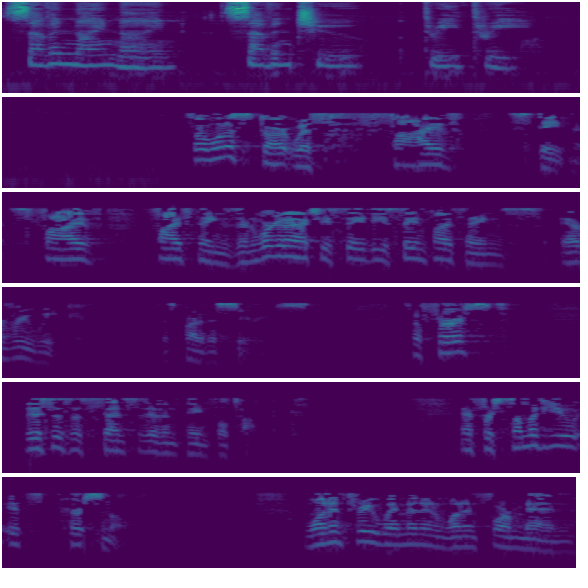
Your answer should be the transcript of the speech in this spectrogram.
799 7233. So I want to start with five statements, five five things, and we're going to actually say these same five things every week as part of this series. So first, this is a sensitive and painful topic. And for some of you, it's personal. One in three women and one in four men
